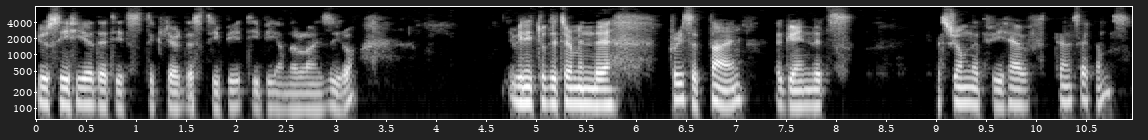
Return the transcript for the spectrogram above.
you see here that it's declared as TP, TP underline zero. We need to determine the preset time. Again, let's assume that we have 10 seconds.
